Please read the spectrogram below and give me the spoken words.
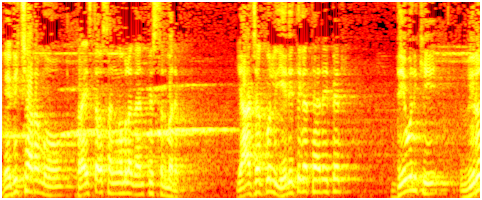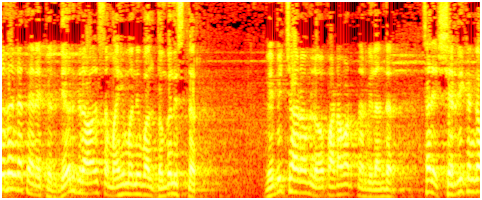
వ్యభిచారము క్రైస్తవ సంఘంలో కనిపిస్తుంది మనకి యాజకులు ఏ రీతిగా తయారైపోయారు? దేవునికి విరోధంగా తయారైపోయారు. దేవునికి రావాల్సిన మహిమని వాళ్ళు దొంగలిస్తారు వ్యభిచారంలో పడబడుతున్నారు వీళ్ళందరూ. సరే శారీరకంగా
